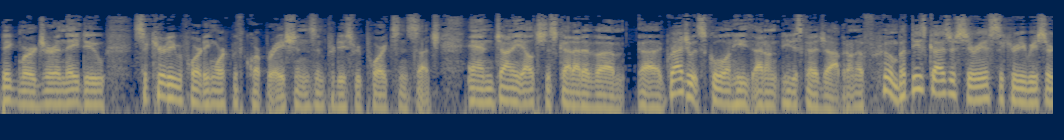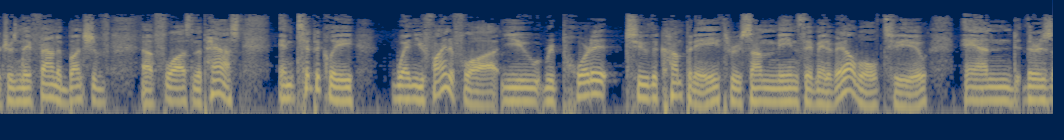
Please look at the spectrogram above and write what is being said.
big merger and they do security reporting work with corporations and produce reports and such. And Johnny Ellch just got out of um, uh, graduate school and he I don't he just got a job. I don't know for whom, but these guys are serious security researchers and they found a bunch of uh, flaws in the past. And typically when you find a flaw, you report it to the company through some means they've made available to you, and there's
